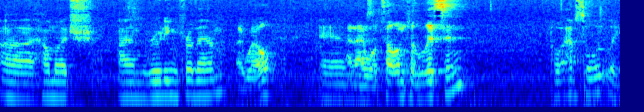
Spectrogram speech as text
uh, how much I'm rooting for them, I will. and, And I will tell them to listen. Oh, absolutely.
